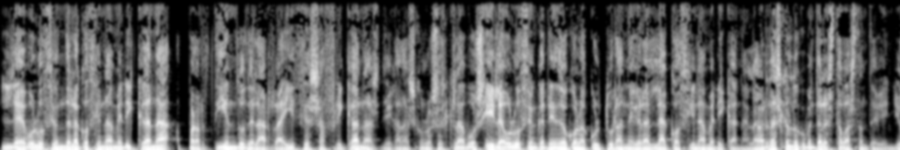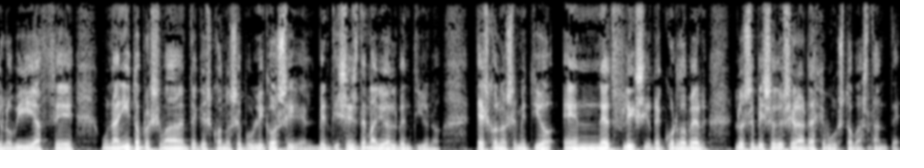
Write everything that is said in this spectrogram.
la evolución de la cocina americana partiendo de las raíces africanas llegadas con los esclavos y la evolución que ha tenido con la cultura negra en la cocina americana. La verdad es que el documental está bastante bien. Yo lo vi hace un añito aproximadamente, que es cuando se publicó, sí, el 26 de mayo del 21, es cuando se emitió en Netflix y recuerdo ver los episodios y la verdad es que me gustó bastante.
